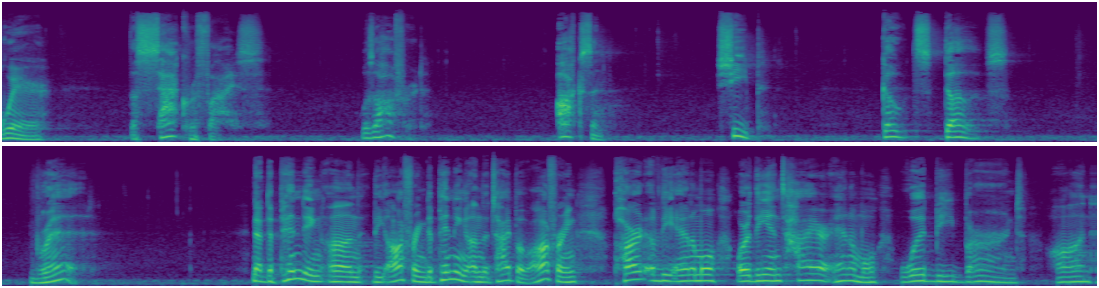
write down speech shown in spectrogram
where the sacrifice was offered oxen, sheep, goats, doves, bread. Now, depending on the offering, depending on the type of offering, part of the animal or the entire animal would be burned on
